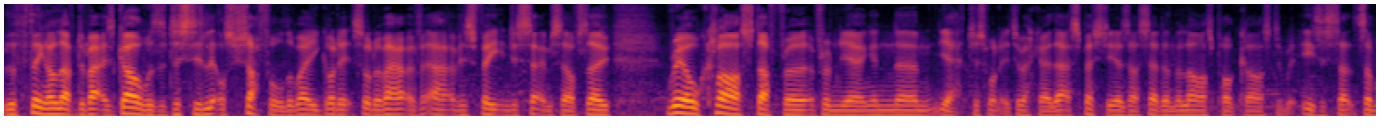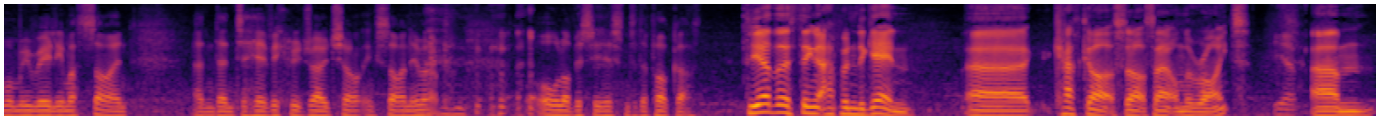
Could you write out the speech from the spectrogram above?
the thing I loved about his goal was just his little shuffle, the way he got it sort of out of, out of his feet and just set himself. So, real class stuff for, from Niang. And um, yeah, just wanted to echo that, especially as I said on the last podcast, he's someone we really must sign. And then to hear Vicarage Road chanting, sign him up. all obviously listen to the podcast. The other thing that happened again uh, Cathcart starts out on the right. Yep. Um,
